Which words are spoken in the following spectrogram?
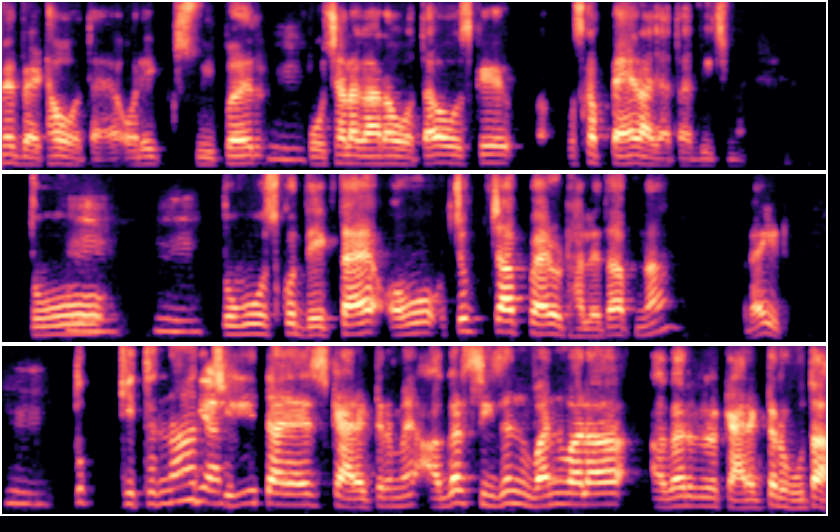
में बैठा होता है और एक स्वीपर हम्म पोछा लगा रहा होता है और उसके उसका पैर आ जाता है बीच में। तो हम्म हम्म। तो वो उसको देखता है और वो चुपचाप पैर उठा लेता अपना राइट हम्म। तो कितना चेंज आया इस कैरेक्टर में? अगर सीज़न वन वाला अगर कैरेक्टर होता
